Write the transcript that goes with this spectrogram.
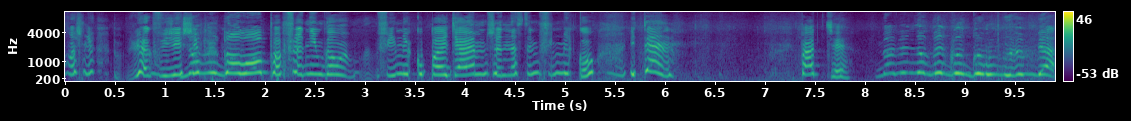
właśnie, jak widzieliście w gołą poprzednim filmiku powiedziałem, że na tym filmiku i ten. Patrzcie, Mamy nowego gołębia.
